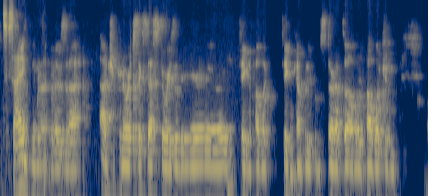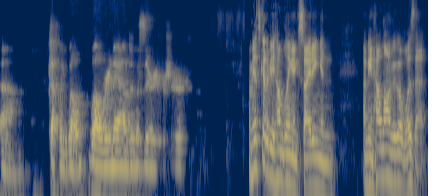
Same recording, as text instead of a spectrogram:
It's exciting. One of those uh, entrepreneur success stories of the year, taking a public, taking a company from startup to all the public, and um, definitely well well renowned in this area for sure. I mean, it's got to be humbling and exciting. And I mean, how long ago was that?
